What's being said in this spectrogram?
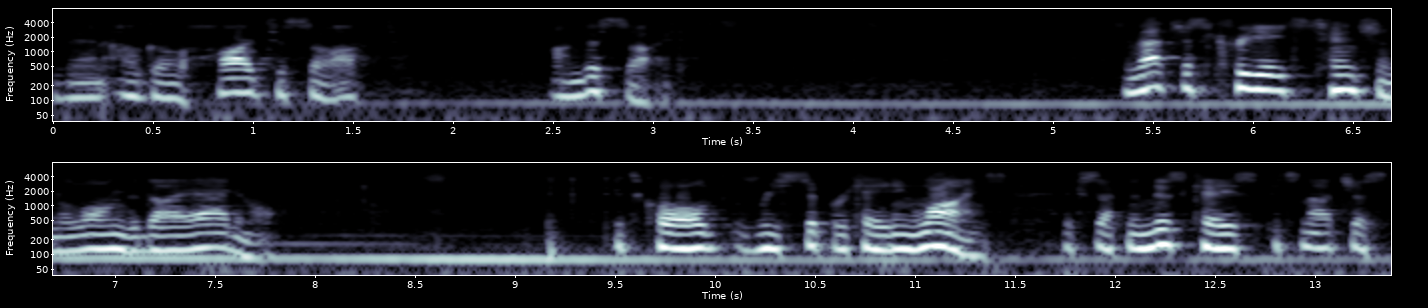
then I'll go hard to soft on this side and that just creates tension along the diagonal it, it's called reciprocating lines except in this case it's not just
